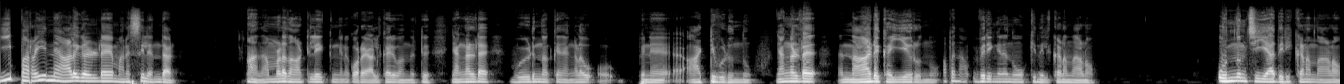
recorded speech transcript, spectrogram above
ഈ പറയുന്ന ആളുകളുടെ മനസ്സിൽ എന്താണ്? ആ നമ്മുടെ നാട്ടിലേക്ക് ഇങ്ങനെ കുറേ ആൾക്കാർ വന്നിട്ട് ഞങ്ങളുടെ വീടിൽ നിന്നൊക്കെ ഞങ്ങൾ പിന്നെ ആട്ടിവിടുന്നു ഞങ്ങളുടെ നാട് കയ്യേറുന്നു. അപ്പം ഇവരിങ്ങനെ നോക്കി നിൽക്കണം എന്നാണോ ഒന്നും ചെയ്യാതിരിക്കണം എന്നാണോ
